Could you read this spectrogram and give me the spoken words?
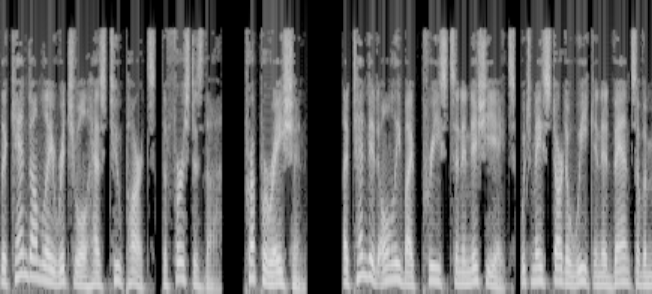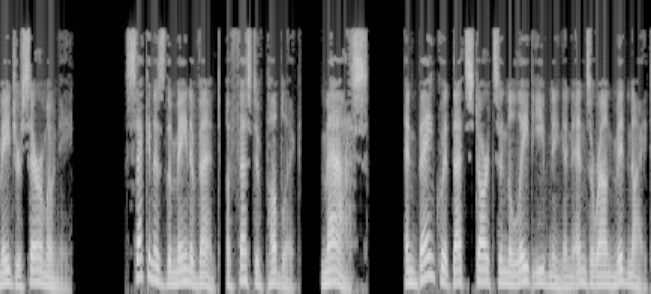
The candomblé ritual has two parts, the first is the preparation, attended only by priests and initiates, which may start a week in advance of a major ceremony. Second is the main event, a festive public mass and banquet that starts in the late evening and ends around midnight.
